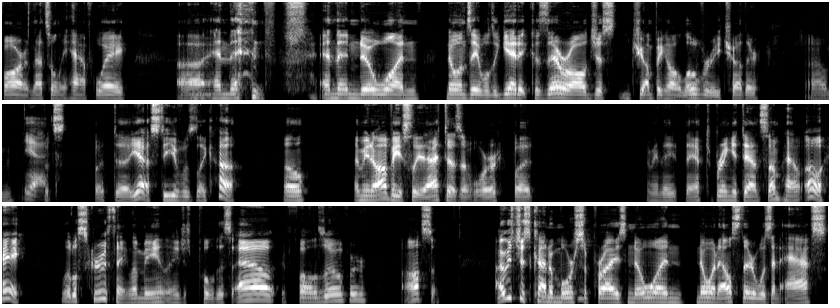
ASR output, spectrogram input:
far and that's only halfway. Uh, Mhm. And then and then no one no one's able to get it because they're all just jumping all over each other. Um, Yeah. but but uh, yeah, Steve was like, huh. Well, I mean, obviously that doesn't work, but I mean, they, they have to bring it down somehow. Oh, hey, little screw thing. Let me let me just pull this out. It falls over. Awesome. I was just kind of more surprised no one no one else there was an ass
